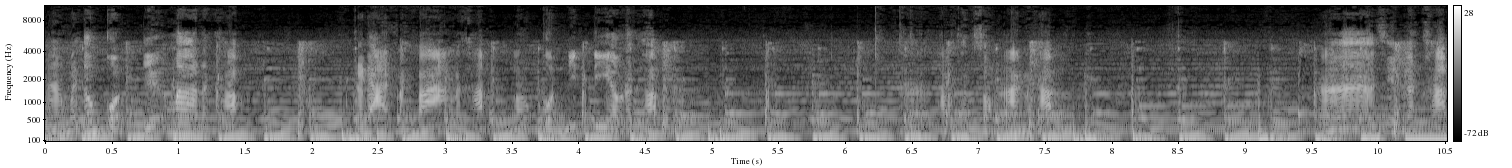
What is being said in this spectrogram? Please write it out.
อ่า ไม่ต้องกดเยอะมากนะครับ กระดาษบางๆนะครับ เรากดนิดเดียวนะครับ พับทั้งสองอันครับ อ่า เสร็จแล้วครับ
